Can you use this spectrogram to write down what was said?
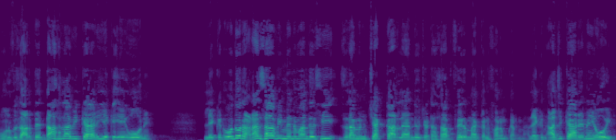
ਹੁਣ ਵਜ਼ਾਰਤ ਦਾਖਲਾ ਵੀ ਕਹਿ ਰਹੀ ਹੈ ਕਿ ਇਹ ਉਹ ਨੇ। ਲੇਕਿਨ ਉਦੋਂ ਰਾਣਾ ਸਾਹਿਬ ਵੀ ਮੈਨੂੰ ਆਂਦੇ ਸੀ, ਜ਼ਰਾ ਮੈਨੂੰ ਚੈੱਕ ਕਰ ਲੈਣ ਦਿਓ ਚੱਠਾ ਸਾਹਿਬ, ਫਿਰ ਮੈਂ ਕਨਫਰਮ ਕਰਨਾ। ਲੇਕਿਨ ਅੱਜ ਕਹਿ ਰਹੇ ਨੇ ਉਹ ਹੀ ਨੇ।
